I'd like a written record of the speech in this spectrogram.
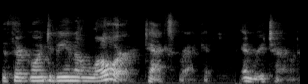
that they're going to be in a lower tax bracket in retirement.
